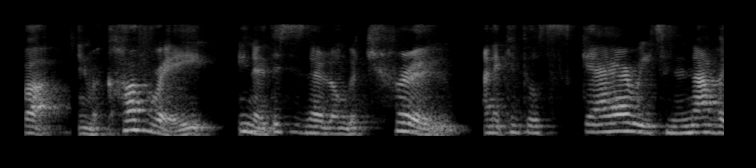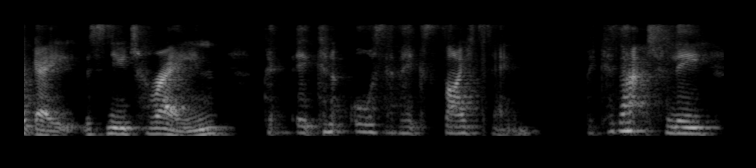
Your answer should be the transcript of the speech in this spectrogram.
But in recovery, you know, this is no longer true. And it can feel scary to navigate this new terrain, but it can also be exciting because actually,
